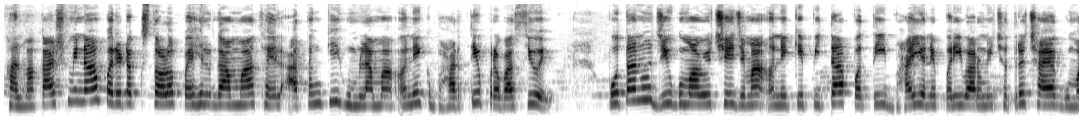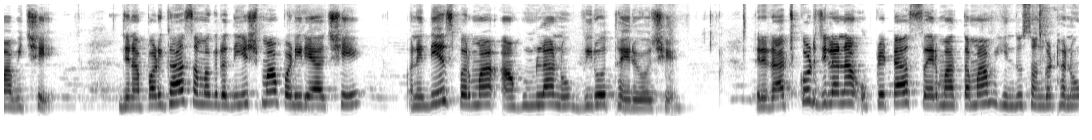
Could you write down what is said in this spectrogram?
હાલમાં કાશ્મીરના પર્યટક સ્થળ પહેલગામમાં થયેલ આતંકી હુમલામાં અનેક ભારતીય પ્રવાસીઓએ પોતાનો જીવ ગુમાવ્યો છે, જેમાં અનેકે પિતા, પતિ, ભાઈ અને પરિવારોની છત્રછાયા ગુમાવી છે. જેના પડઘા સમગ્ર દેશમાં પડી રહ્યા છે અને દેશભરમાં આ હુમલાનો વિરોધ થઈ રહ્યો છે. ત્યારે રાજકોટ જિલ્લાના ઉપલેટા શહેરમાં તમામ હિન્દુ સંગઠનો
